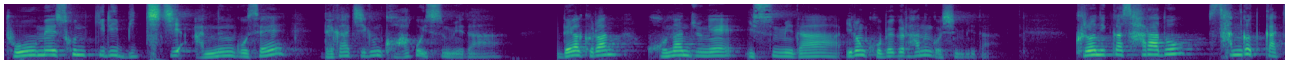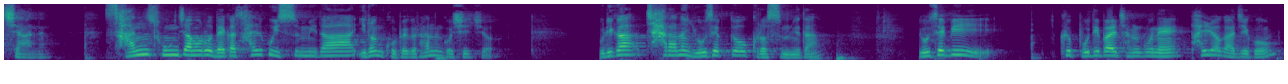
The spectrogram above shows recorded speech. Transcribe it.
도움의 손길이 미치지 않는 곳에 내가 지금 거하고 있습니다. 내가 그러한 고난 중에 있습니다. 이런 고백을 하는 것입니다. 그러니까 살아도 산 것 같지 않은 산 송장으로 내가 살고 있습니다. 이런 고백을 하는 것이죠. 우리가 잘 아는 요셉도 그렇습니다. 요셉이 그 보디발 장군에 팔려가지고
